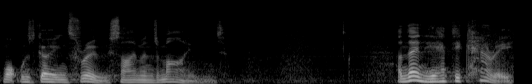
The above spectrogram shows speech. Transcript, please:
what was going through Simon's mind. And then he had to carry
